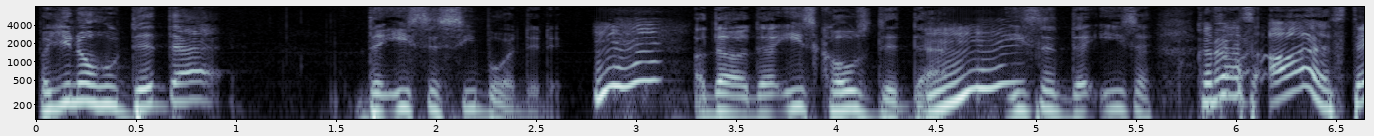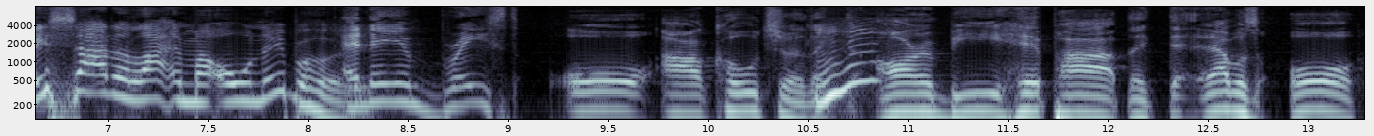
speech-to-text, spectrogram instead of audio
But you know who did that? The Eastern Seaboard did it. Mm-hmm. The the East Coast did that. Eastern the Eastern Because that's us. They shot a lot in my old neighborhood. and they embraced all our culture, like the R and B, hip hop, like that, that was all.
